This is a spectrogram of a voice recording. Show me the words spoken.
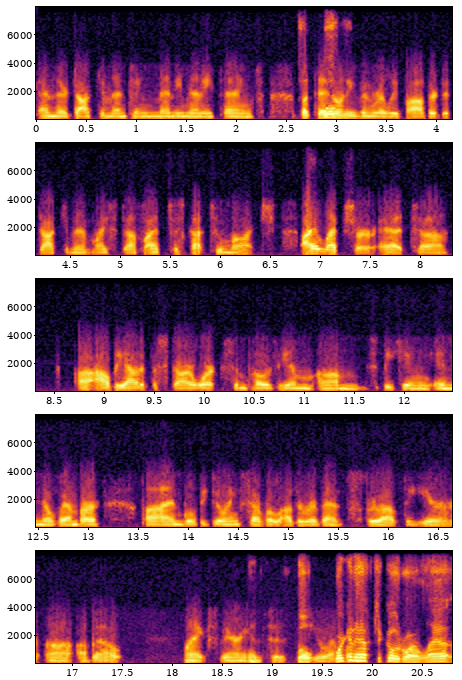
and they're documenting many, many things, but they well, don't even really bother to document my stuff. I've just got too much. I lecture at, uh, uh, I'll be out at the Star Starwork Symposium um, speaking in November, uh, and we'll be doing several other events throughout the year uh, about my experiences. Well, we're going to have to go to our la-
